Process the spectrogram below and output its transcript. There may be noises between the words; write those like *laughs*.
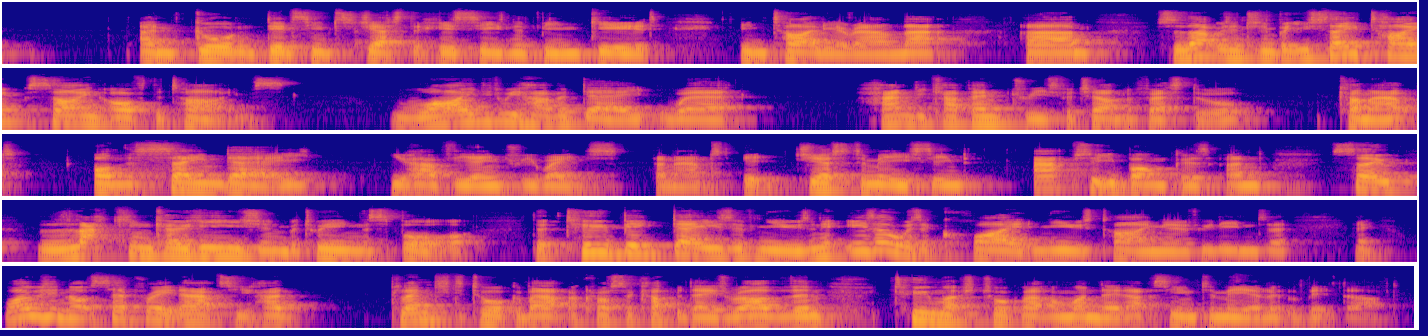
and Gordon did seem to suggest that his season had been geared entirely around that. Um, so that was interesting. But you say type sign of the times. Why did we have a day where handicap entries for Cheltenham Festival come out on the same day you have the entry weights announced? It just to me seemed absolutely bonkers and so lacking cohesion between the sport that two big days of news, and it is always a quiet news time, you know, as we lead into why was it not separated out so you had plenty to talk about across a couple of days rather than too much to talk about on one day? That seemed to me a little bit daft.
